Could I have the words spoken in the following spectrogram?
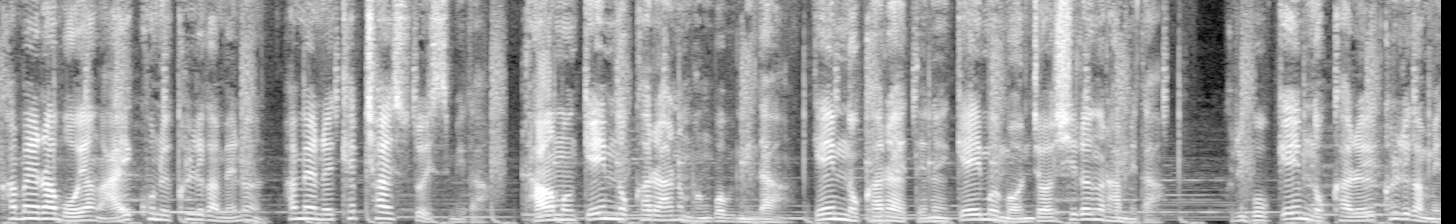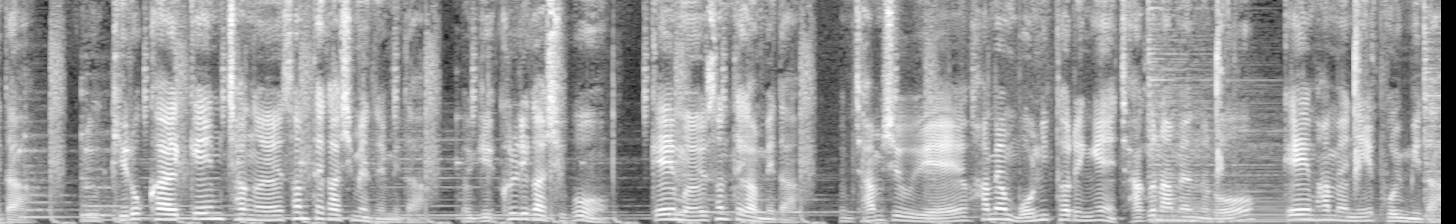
카메라 모양 아이콘을 클릭하면은 화면을 캡처할 수도 있습니다. 다음은 게임 녹화를 하는 방법입니다. 게임 녹화를 할 때는 게임을 먼저 실행을 합니다. 그리고 게임 녹화를 클릭합니다. 그리고 기록할 게임 창을 선택하시면 됩니다. 여기 클릭하시고 게임을 선택합니다. 잠시 후에 화면 모니터링에 작은 화면으로 게임 화면이 보입니다.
